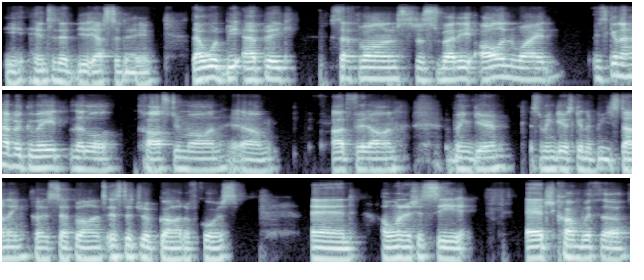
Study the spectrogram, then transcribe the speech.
He hinted it yesterday. That would be epic. Seth Rollins just ready, all in white. He's gonna have a great little costume on, um, outfit on, ring gear. His gear is gonna be stunning because Seth Rollins is the drip god, of course. And I wanted to see Edge come with a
